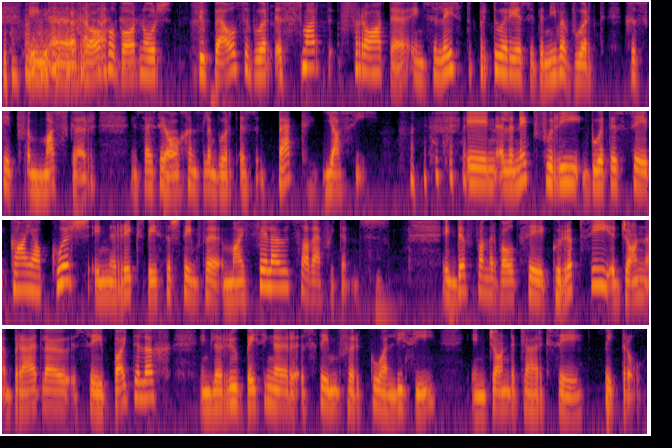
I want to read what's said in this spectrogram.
en uh, Rachel Badenhorst Dubel se woord is smart vrate en Celeste Pretorius het 'n nuwe woord geskep vir masker en sy sê haar gunsteling woord is back jassie. en Lenet Fourie Botha sê Kaya Koors en Rex Bester stem vir my fellow South Africans. En Diff van der Walt sê korrupsie, John Bradlow sê buitelug en Leroux Bessinger stem vir koalisie en John de Klerk sê petrol.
